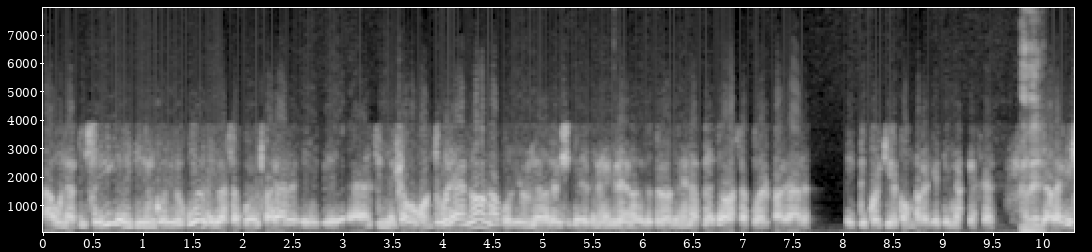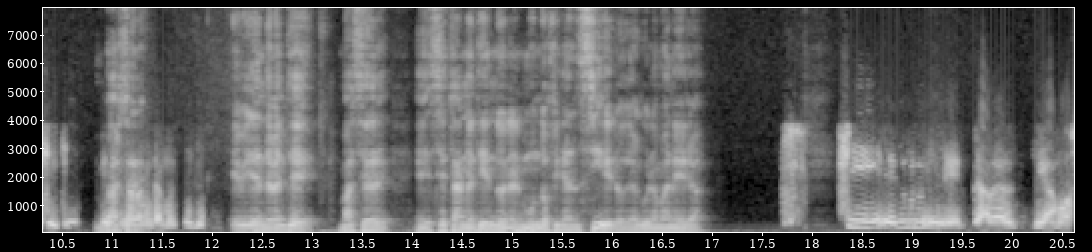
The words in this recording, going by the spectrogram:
a una pizzería y tiene un código QR y vas a poder pagar eh, eh, al fin y al cabo con tu grano, ¿no? Porque de un lado la billetera tenés el grano, del otro lado tenés la plata, vas a poder pagar este, cualquier compra que tengas que hacer. la verdad que sí, que es una herramienta muy Evidentemente va a ser, eh, se están metiendo en el mundo financiero de alguna manera. Sí, a ver, digamos,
